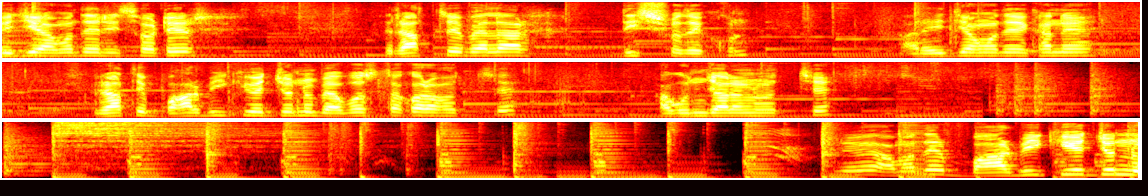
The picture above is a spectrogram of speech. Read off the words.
এই যে আমাদের রিসর্টের রাত্রেবেলার দৃশ্য দেখুন। আর এই যে আমাদের এখানে রাতে বারবিকিউয়ের জন্য ব্যবস্থা করা হচ্ছে। আগুন জ্বালানো হচ্ছে। আমাদের বার্বিকিউর জন্য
